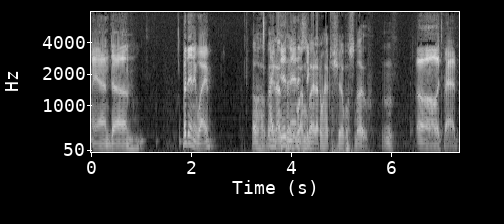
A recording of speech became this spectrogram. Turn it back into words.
And um, but anyway, Oh man, I I'm did what, I'm to- glad I don't have to shovel snow. oh, it's bad.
